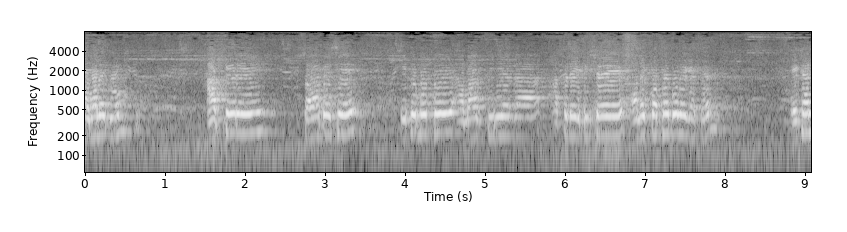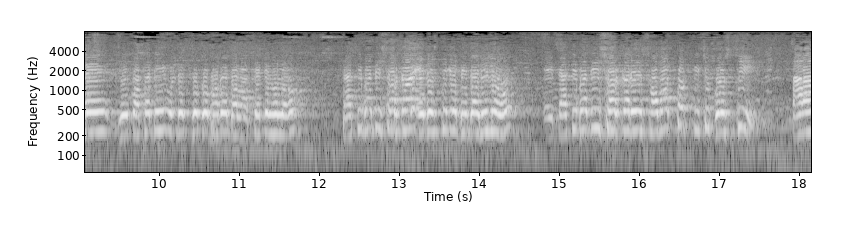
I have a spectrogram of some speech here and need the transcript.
আসসালামু আলাইকুম আজকের এই সমাবেশে ইতিমধ্যেই আমার সিনিয়ররা আসলে এই বিষয়ে অনেক কথা বলে গেছেন। এখানে যে কথাটি উল্লেখযোগ্যভাবে বলা, সেটি হলো ফ্যাসিবাদী সরকার এদেশ থেকে বিদায় নিলেও এই ফ্যাসিবাদী সরকারের সমর্থক কিছু গোষ্ঠী, তারা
